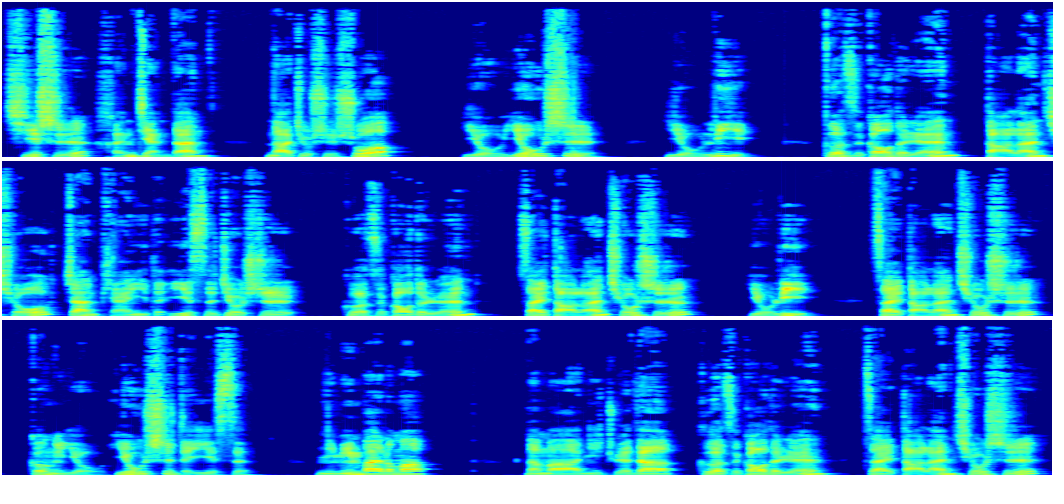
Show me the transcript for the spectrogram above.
其实很简单，那就是说有优势、有利。个子高的人打篮球占便宜的意思就是个子高的人在打篮球时有利，在打篮球时更有优势的意思。你明白了吗？那么你觉得个子高的人？在打篮球时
